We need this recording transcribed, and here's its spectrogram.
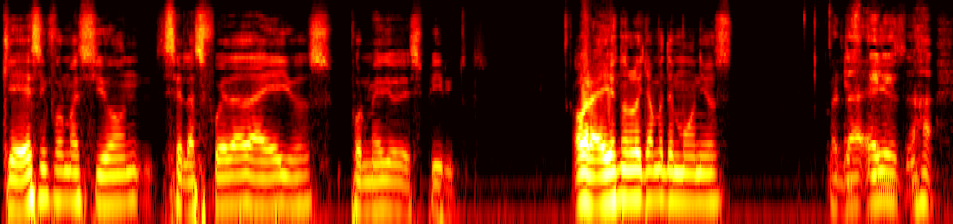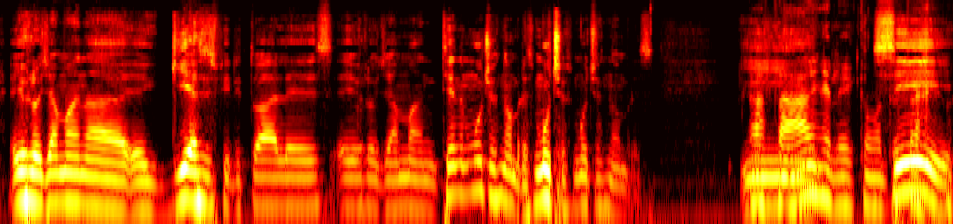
que esa información se las fue dada a ellos por medio de espíritus. Ahora, ellos no lo llaman demonios, ¿verdad? Ellos, ajá, ellos lo llaman a eh, guías espirituales, ellos lo llaman, tienen muchos nombres, muchos, muchos nombres. Y- Hasta ángeles, como te Sí,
